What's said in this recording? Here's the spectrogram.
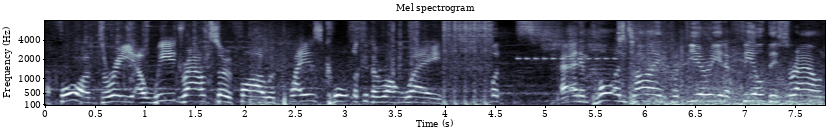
A four on three, a weird round so far with players caught looking the wrong way. But an important time for Furia to field this round.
